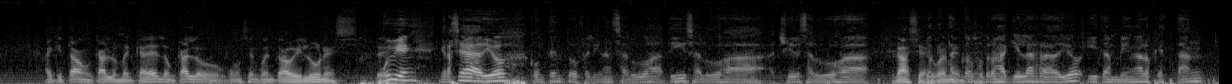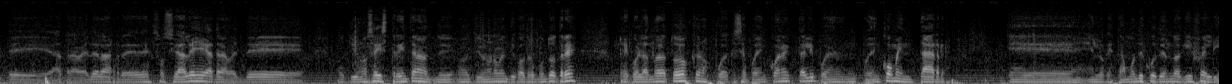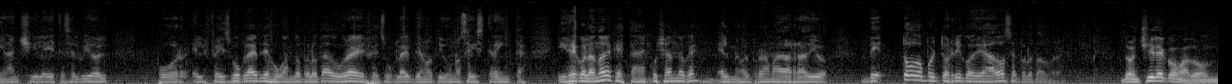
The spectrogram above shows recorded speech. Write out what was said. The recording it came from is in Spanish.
Aquí está don Carlos Mercader. Don Carlos, ¿cómo se encuentra hoy lunes? Muy bien, gracias a Dios, contento, Ferdinand. Saludos a ti, saludos a, Chile, saludos a gracias, los que están con nosotros aquí en la radio y también a los que están eh, a través de las redes sociales y a través de Noti 1630, Noti 94.3, recordándole a todos que nos que se pueden conectar y pueden, pueden comentar eh, en lo que estamos discutiendo aquí, Ferdinand Chile y este servidor, por el Facebook Live de Jugando Pelota Dura y el Facebook Live de Noti 1630. Y recordándoles que están escuchando que el mejor programa de la radio de todo Puerto Rico de 10 a 12 Pelota Dura. Don Chile Coma, don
